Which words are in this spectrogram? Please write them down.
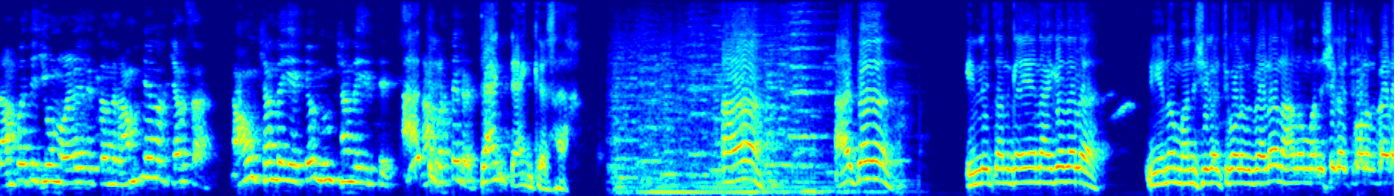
ದಾಂಪತ್ಯ ಜೀವನ ಒಳ್ಳೇದಿತ್ತಂದ್ರೆ ನಮ್ದೇನದ ಕೆಲಸ? ನಾವು ಚಂದಾಗಿ ಇರ್ತೇವೆ ನೀವು ಚಂದಾಗಿ ಇರ್ತೇವೆ. ನಾ ಬರ್ತೇನ್ರಿ ಥ್ಯಾಂಕ್ ಥ್ಯಾಂಕ್ ಯು ಸರ್ ಹಾ ಆಯ್ತು. ಇಲ್ಲಿ ತನಕ ಏನಾಗ್ಯದಲ್ಲ? ನೀನು ಮನಸ್ಸಿಗೆ ಹಚ್ಕೊಳ್ಳೋದು ಬೇಡ ನಾನು ಮನಸ್ಸಿಗೆ ಹಚ್ಕೊಳ್ಳೋದು ಬೇಡ.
